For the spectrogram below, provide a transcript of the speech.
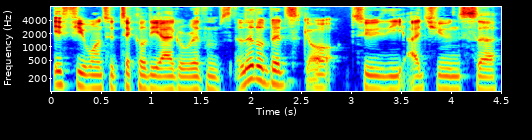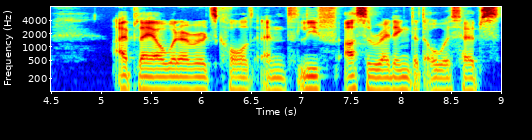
if you want to tickle the algorithms a little bit, go to the iTunes uh, iPlayer or whatever it's called and leave us a rating. That always helps.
